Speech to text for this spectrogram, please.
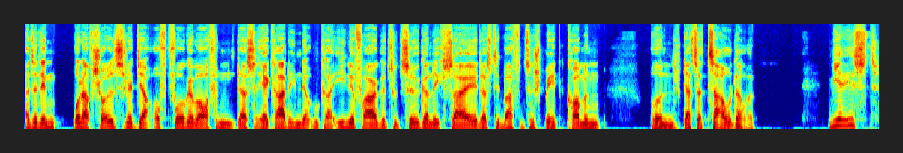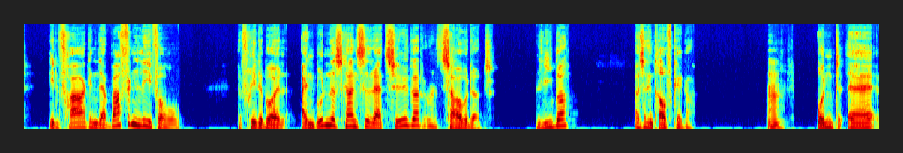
Also dem Olaf Scholz wird ja oft vorgeworfen, dass er gerade in der Ukraine-Frage zu zögerlich sei, dass die Waffen zu spät kommen und dass er zaudere. Mir ist in Fragen der Waffenlieferung, Herr Friedebeul, ein Bundeskanzler, der zögert und zaudert, lieber als ein Draufgänger. Mhm. Und äh,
